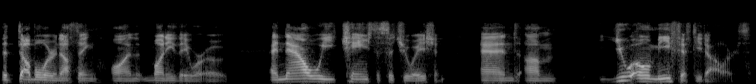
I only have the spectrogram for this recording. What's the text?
the double or nothing on money they were owed. And now we change the situation, and um, you owe me fifty dollars.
